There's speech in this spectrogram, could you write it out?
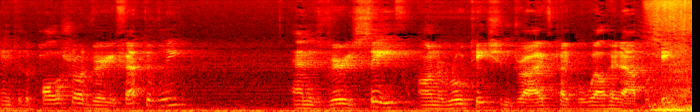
into the polish rod very effectively and is very safe on a rotation drive type of wellhead application.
